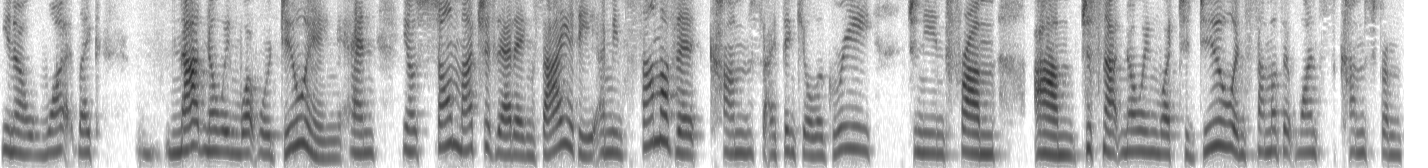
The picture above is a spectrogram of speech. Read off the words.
you know, what like not knowing what we're doing. And, you know, so much of that anxiety, I mean, some of it comes, I think you'll agree, Jeanine, from um, just not knowing what to do. And some of it once comes from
